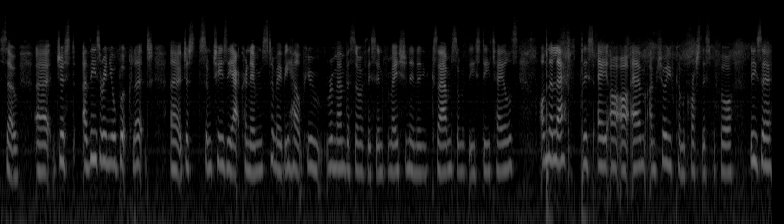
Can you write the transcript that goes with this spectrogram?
so, uh, just uh, these are in your booklet, uh, just some cheesy acronyms to maybe help you remember some of this information in an exam, some of these details. On the left, this ARRM, I'm sure you've come across this before. These are,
